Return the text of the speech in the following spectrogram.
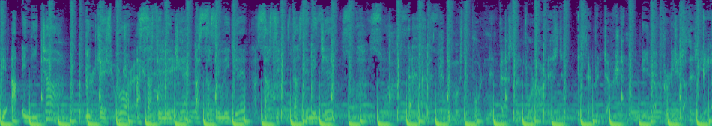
Des A et Nika. Sport, à Star Sénégal. À Star Sénégal. Star Sé- Star Sénégal. The most important investment for an artist is their production. Purchase this beat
